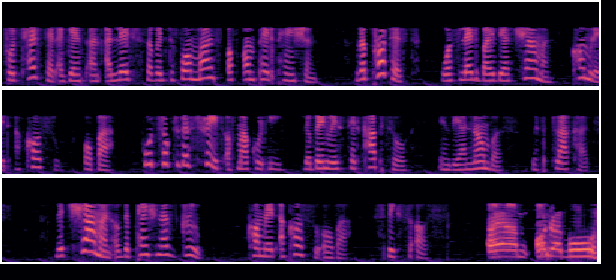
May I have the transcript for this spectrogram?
protested against an alleged 74 months of unpaid pension. The protest was led by their chairman, Comrade Akosu Oba, who took to the streets of Makurdi, the Benue state capital, in their numbers with placards. The chairman of the pensioners group, Comrade Akosu Oba, speaks to us. I am Honorable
